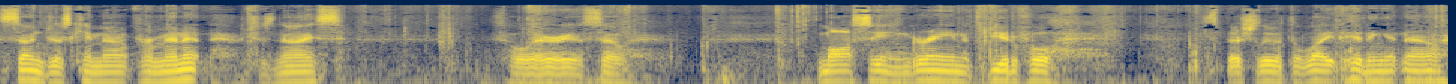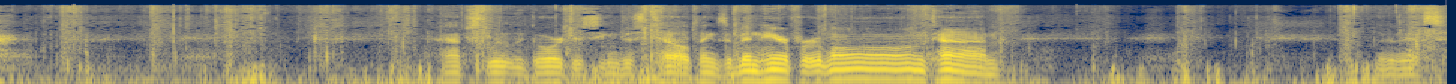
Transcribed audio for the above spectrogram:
sun just came out for a minute, which is nice. Whole area so mossy and green. It's beautiful, especially with the light hitting it now. Absolutely gorgeous. You can just tell things have been here for a long time. Look at this.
